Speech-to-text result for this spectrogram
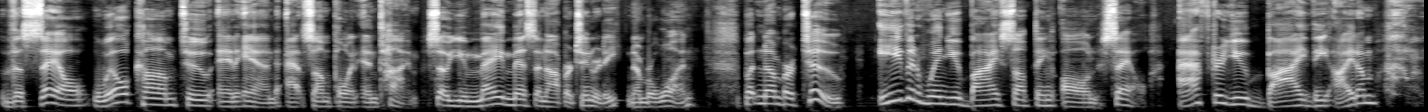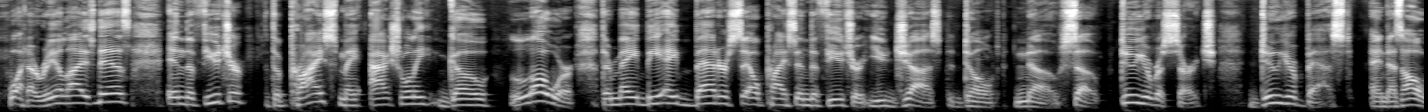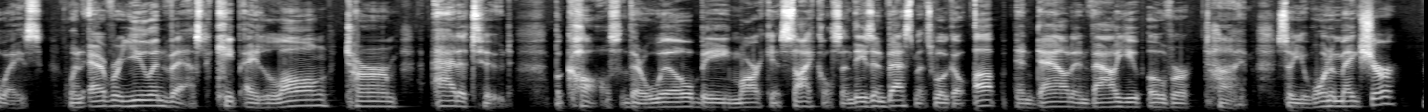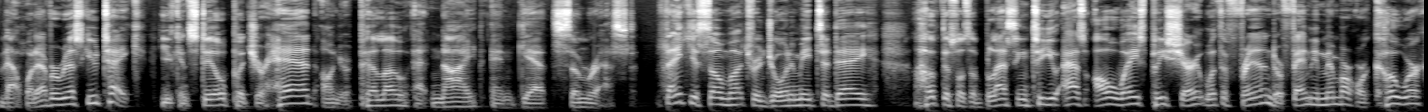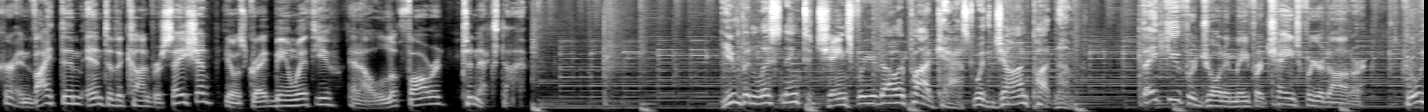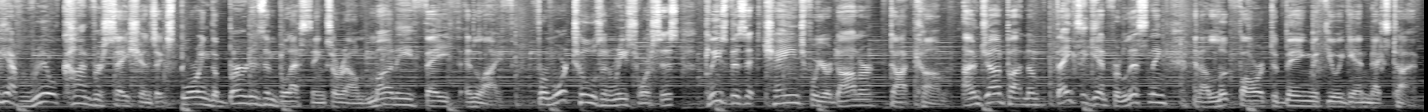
the sale will come to an end at some point in time. So you may miss an opportunity, number one. But number two, even when you buy something on sale, after you buy the item, what I realized is in the future, the price may actually go lower. There may be a better sale price in the future. You just don't know. So do your research, do your best. And as always, whenever you invest, keep a long term attitude because there will be market cycles and these investments will go up and down in value over time. So you want to make sure that whatever risk you take, you can still put your head on your pillow at night and get some rest. Thank you so much for joining me today. I hope this was a blessing to you. As always, please share it with a friend or family member or coworker. Invite them into the conversation. It was great being with you, and I'll look forward to next time. You've been listening to Change for Your Dollar podcast with John Putnam. Thank you for joining me for Change for Your Dollar, where we have real conversations exploring the burdens and blessings around money, faith, and life. For more tools and resources, please visit changeforyourdollar.com. I'm John Putnam. Thanks again for listening, and I look forward to being with you again next time.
